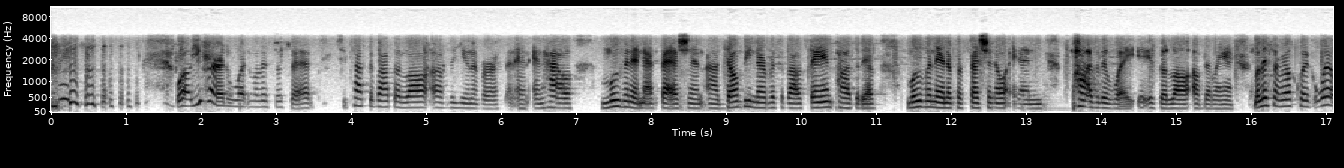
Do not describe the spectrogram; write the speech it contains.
well, you heard what Melissa said. She talked about the law of the universe and, and, and how moving in that fashion, uh, don't be nervous about staying positive, moving in a professional and positive way is the law of the land. Melissa, real quick, where,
